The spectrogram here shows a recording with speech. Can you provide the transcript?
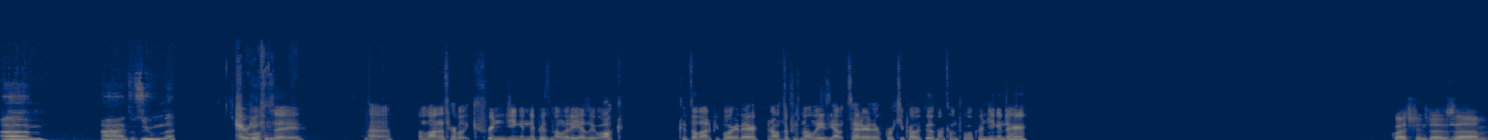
um, and zoom there. Sure, I he will can. say, uh, Alana's probably like cringing into Prismelody as we walk, because a lot of people are there, and also Prismelody is the outsider, therefore she probably feels more comfortable cringing into her. Question: Does um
